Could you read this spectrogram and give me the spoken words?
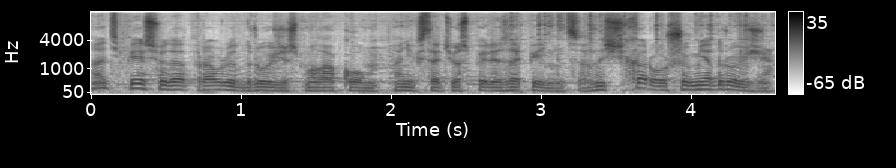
А теперь сюда отправлю дрожжи с молоком. Они, кстати, успели запениться. Значит, хорошие у меня дрожжи.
